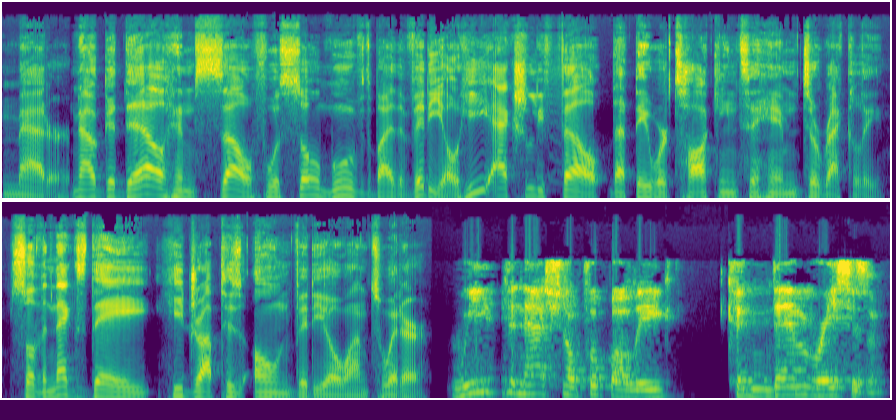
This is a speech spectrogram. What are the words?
Matter. Now, Goodell himself was so moved by the video, he actually felt that they were talking to him directly. So the next day, he dropped his own video on Twitter. We, the National Football League, condemn racism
